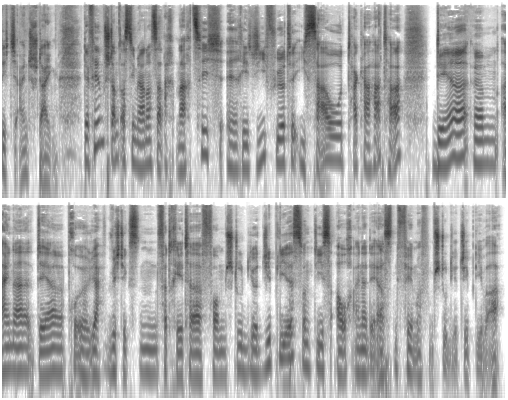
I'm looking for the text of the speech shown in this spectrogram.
richtig einsteigen. Der Film stammt aus dem Jahr 1988. Äh, Regie führte Isao Takahata, der ähm, einer der äh, ja, wichtigsten Vertreter vom Studio Ghibli ist und dies auch einer der ersten Filme vom Studio Ghibli war.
